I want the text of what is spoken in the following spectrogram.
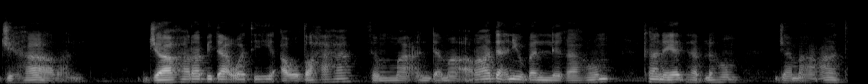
جهارا جاهر بدعوته أوضحها ثم عندما أراد أن يبلغهم كان يذهب لهم جماعات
